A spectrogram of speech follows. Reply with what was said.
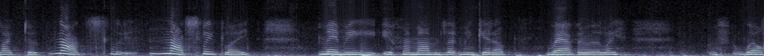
like to not sleep, not sleep late. Maybe if my mom would let me get up rather early. Well,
